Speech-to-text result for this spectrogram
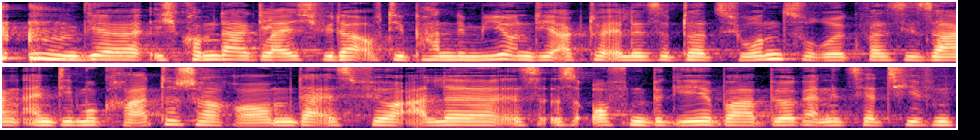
Wir, ich komme da gleich wieder auf die Pandemie und die aktuelle Situation zurück, weil Sie sagen, ein demokratischer Raum, da ist für alle, es ist offen begehbar, Bürgerinitiativen.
